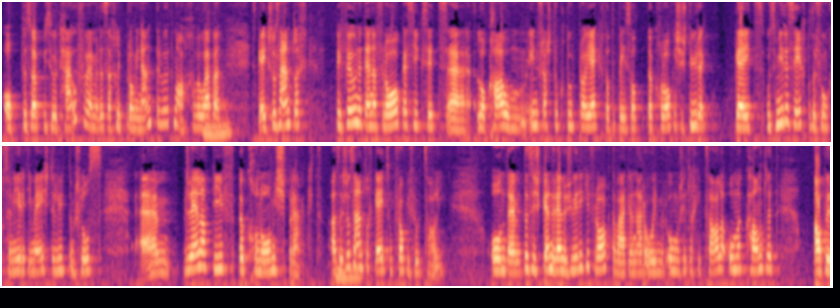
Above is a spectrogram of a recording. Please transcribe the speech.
ob das etwas würde helfen wenn man das ein bisschen prominenter würde machen würde. Weil mhm. eben, es geht schlussendlich bei vielen dieser Fragen, sei es jetzt äh, lokal um Infrastrukturprojekte oder bei so ökologischen Steuern, geht es aus meiner Sicht oder funktionieren die meisten Leute am Schluss ähm, relativ ökonomisch prägt. Also mhm. schlussendlich geht es um die Frage, wie viel zahle ich. Und ähm, das ist generell eine schwierige Frage, da werden ja auch immer unterschiedliche Zahlen umgehandelt. Aber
